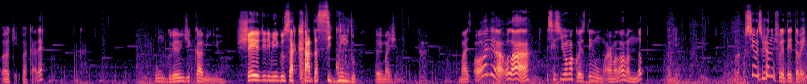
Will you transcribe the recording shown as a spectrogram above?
Ok, pra cá, né? Pra cá. Um grande caminho. Cheio de inimigos a cada segundo, eu imagino. Mas, olha, olá. Esqueci de ver uma coisa. Tem uma arma nova? Nope. Ok. O senhor, eu já não enfrentei também?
